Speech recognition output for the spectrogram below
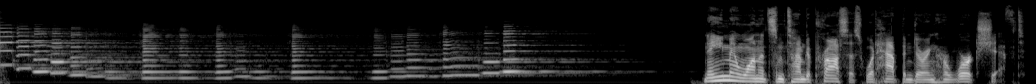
Naima wanted some time to process what happened during her work shift.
